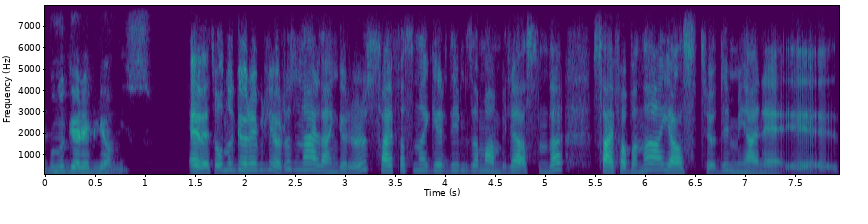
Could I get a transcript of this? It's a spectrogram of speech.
bunu görebiliyor muyuz? Evet, onu görebiliyoruz. Nereden görüyoruz? Sayfasına girdiğim zaman bile aslında sayfa bana yansıtıyor, değil mi? Yani, eee,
